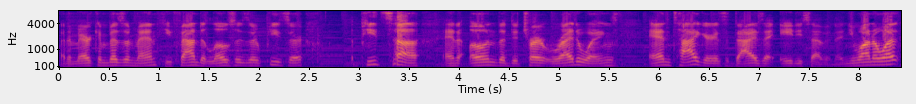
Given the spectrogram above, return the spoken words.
an American businessman, he founded Little Caesar Pizza, Pizza and owned the Detroit Red Wings and Tigers dies at 87. And you want to know what?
